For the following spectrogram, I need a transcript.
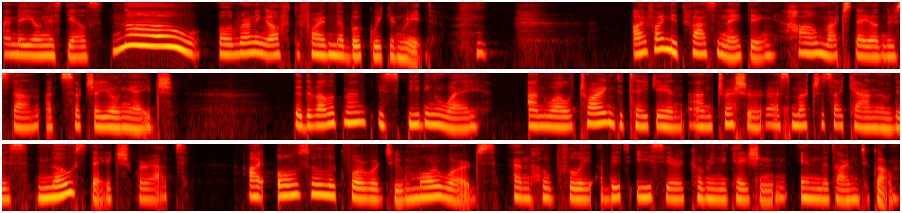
And the youngest yells, no, while running off to find a book we can read. I find it fascinating how much they understand at such a young age. The development is speeding away, and while trying to take in and treasure as much as I can of this no stage we're at, I also look forward to more words and hopefully a bit easier communication in the time to come.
